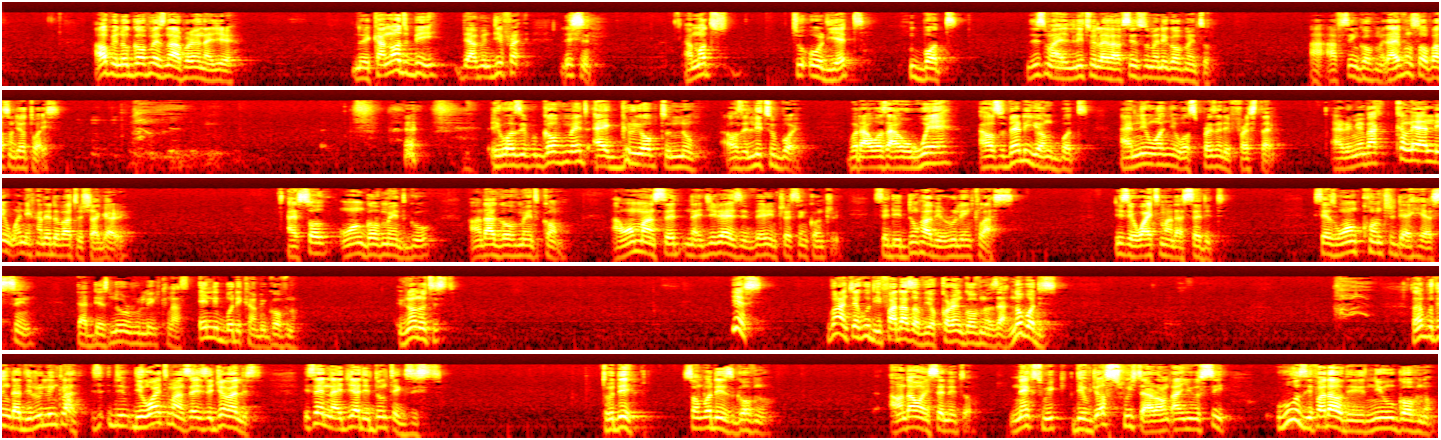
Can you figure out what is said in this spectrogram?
I hope you know government is not a problem in Nigeria. No, it cannot be. There have been different. Listen, I'm not too old yet, but this is my little life. I've seen so many governments. Oh. I've seen government. I even saw Obasanjo twice. It was a government I grew up to know. I was a little boy. But I was aware, I was very young, but I knew when he was present the first time. I remember clearly when he handed over to Shagari. I saw one government go, another government come. And one man said, Nigeria is a very interesting country. He said, they don't have a ruling class. This is a white man that said it. He says, one country that he has seen that there's no ruling class. Anybody can be governor. You've you not noticed? Yes. Go and check who the fathers of your current governors are. Nobody's. Some people think that the ruling class, the, the white man says he's a journalist. He said in Nigeria they don't exist. Today, somebody is governor. And another one is senator. Next week, they've just switched around and you will see who is the father of the new governor.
